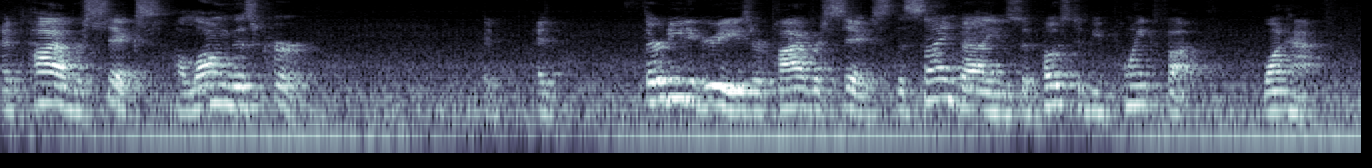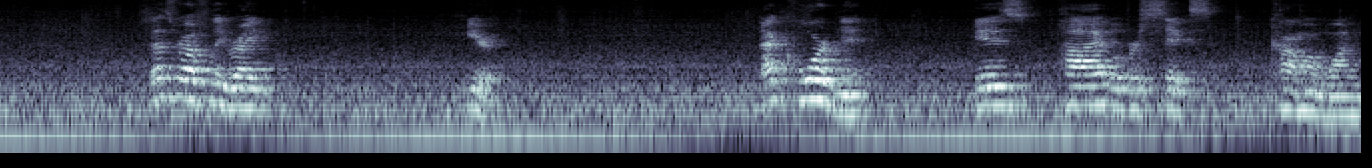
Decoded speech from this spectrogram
at pi over 6 along this curve, at, at 30 degrees or pi over 6, the sine value is supposed to be 0.5, 1 half. So that's roughly right here. That coordinate is pi over 6 comma 1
